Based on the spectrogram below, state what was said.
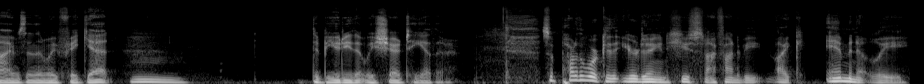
times and then we forget Hmm. the beauty that we shared together. So part of the work that you're doing in Houston, I find to be like eminently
